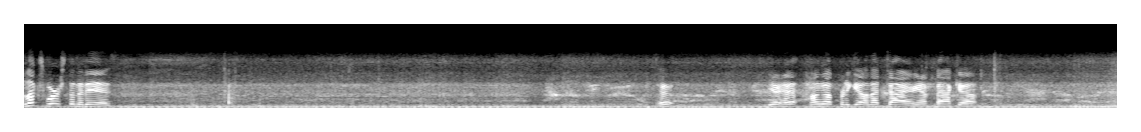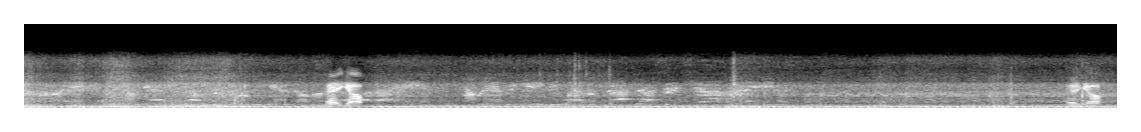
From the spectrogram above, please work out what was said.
It looks worse than it is. You're hung up pretty good on that tire. You're have to back up. There you go. There you go.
